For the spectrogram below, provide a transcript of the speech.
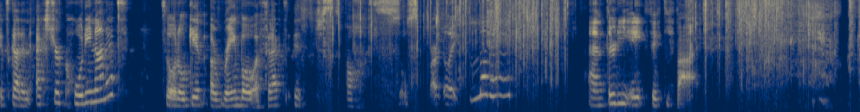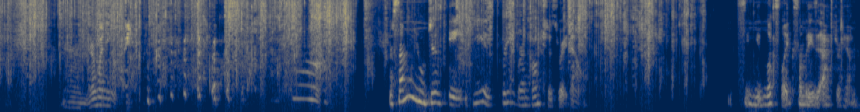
It's got an extra coating on it, so it'll give a rainbow effect. It's just, oh, so sparkly. Love it. And 38.55. And they're winning For somebody who just ate, he is pretty rambunctious right now. See, he looks like somebody's after him.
